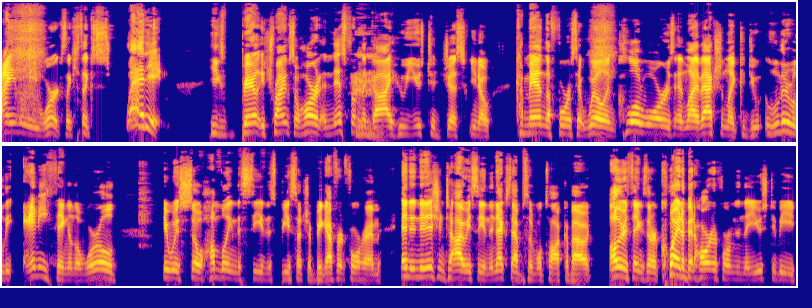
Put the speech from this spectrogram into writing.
finally works, like he's like sweating. He's barely trying so hard and this from the guy who used to just, you know, command the force at will in Clone Wars and live action like could do literally anything in the world. It was so humbling to see this be such a big effort for him. And in addition to obviously in the next episode we'll talk about other things that are quite a bit harder for him than they used to be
